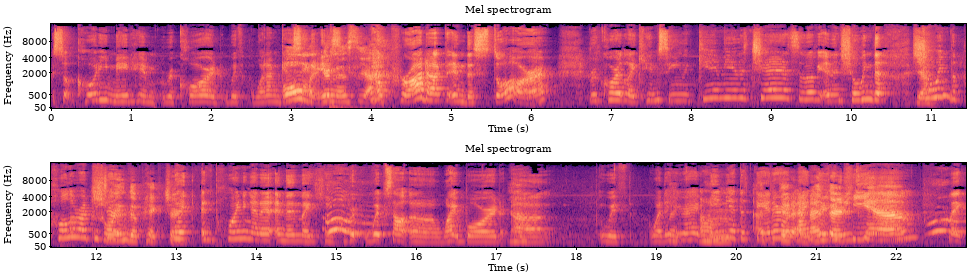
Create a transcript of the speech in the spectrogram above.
so Cody made him record with what I'm oh guessing Oh my is goodness! Yeah. a product in the store. Record like him singing like "Give me the chance to love you" and then showing the Yeah. showing the Polaroid picture, Showing the picture. like and pointing at it, and then like he whi- whips out a whiteboard Yeah. uh, with what did he Like, write? Meet me um, at the at the theater theater at nine thirty 9:30 p.m. like,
